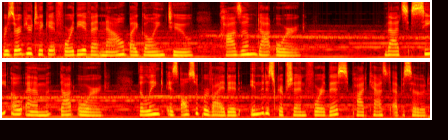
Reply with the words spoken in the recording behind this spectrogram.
Reserve your ticket for the event now by going to cosm.org. That's C O M.org. The link is also provided in the description for this podcast episode.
